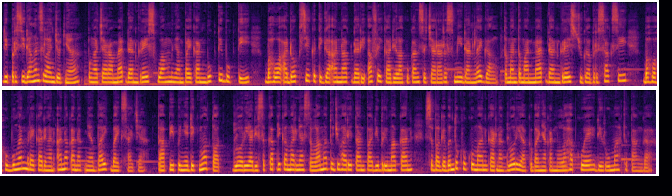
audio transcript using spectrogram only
di persidangan selanjutnya, pengacara Matt dan Grace Huang menyampaikan bukti-bukti bahwa adopsi ketiga anak dari Afrika dilakukan secara resmi dan legal. Teman-teman Matt dan Grace juga bersaksi bahwa hubungan mereka dengan anak-anaknya baik-baik saja. Tapi penyidik ngotot Gloria disekap di kamarnya selama tujuh hari tanpa diberi makan sebagai bentuk hukuman karena Gloria kebanyakan melahap kue di rumah tetangga.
